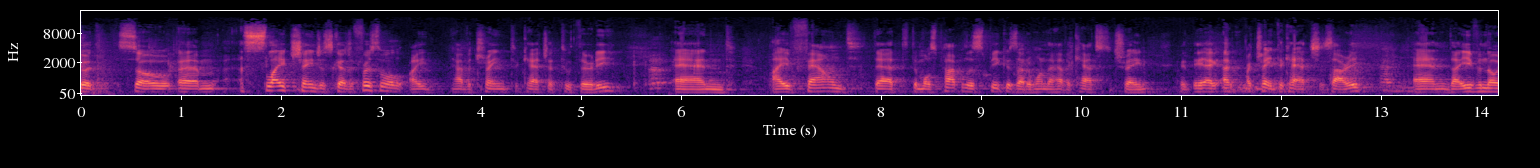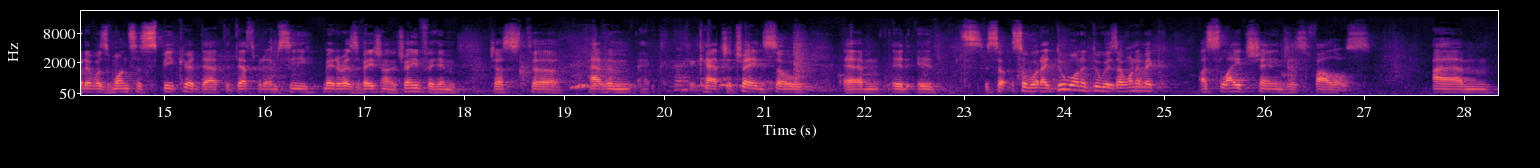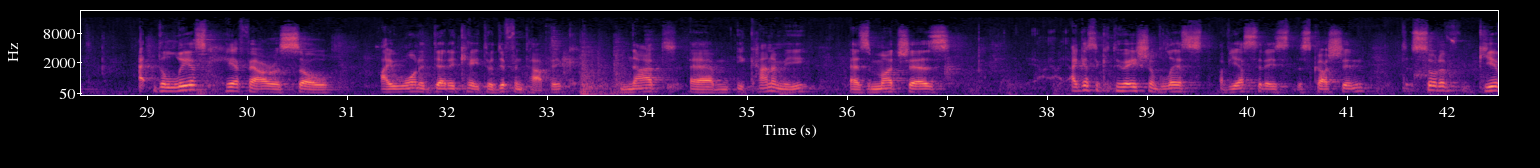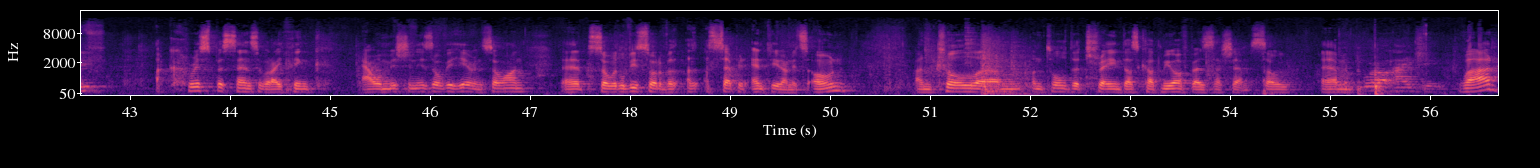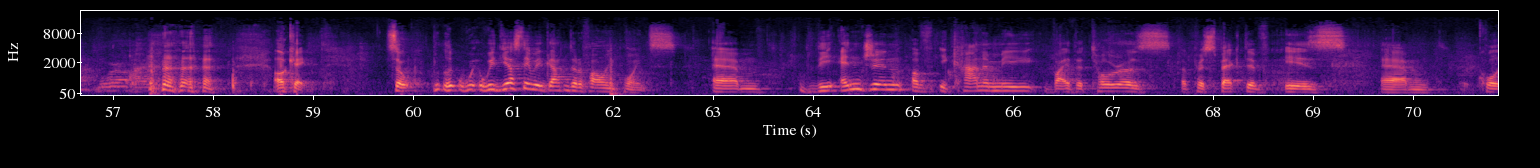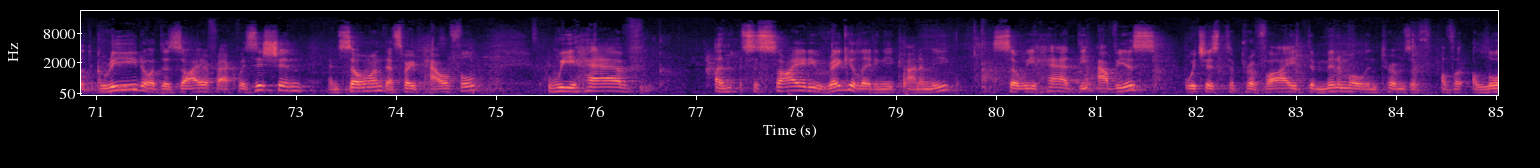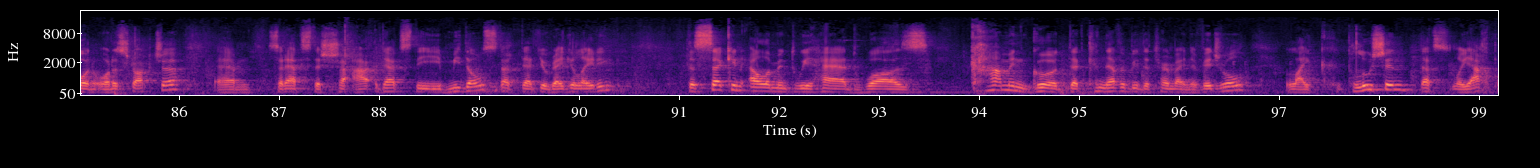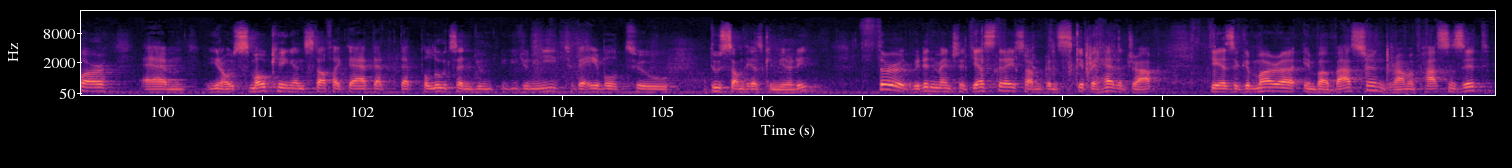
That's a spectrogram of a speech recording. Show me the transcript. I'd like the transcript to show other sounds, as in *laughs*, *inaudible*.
Good. So um, a slight change of schedule. First of all, I have a train to catch at 2:30, and I found that the most popular speakers are the one that have a catch to train, a train to catch. Sorry, and I even know there was once a speaker that the desperate MC made a reservation on a train for him just to have him catch a train. So, um, it, it's, so, so what I do want to do is I want to make a slight change as follows. Um, the last half hour or so, I want to dedicate to a different topic, not um, economy as much as, I guess, a continuation of list of yesterday's discussion to sort of give a crisper sense of what I think our mission is over here and so on. Uh, so it'll be sort of a, a, separate entity on its own until um, until the train does cut me off, Bez Hashem. So. Um, Moral hygiene. What? Moral hygiene. *laughs* Okay, so we, yesterday we'd gotten to the following points. Um, the engine of economy by the Torah's perspective is um, called greed or desire for acquisition and so on. That's very powerful. We have a society regulating economy. So we had the obvious, which is to provide the minimal in terms of, of a, a law and order structure. Um, so that's the, that's the midos that, that you're regulating. The second element we had was common good that can never be determined by individual, like pollution, that's loyachpar, um, you know, smoking and stuff like that, that, that pollutes and you, you need to be able to do something as a community. Third, we didn't mention it yesterday, so I'm going to skip ahead a drop. There's a Gemara in Babasra, and Rama passes it.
